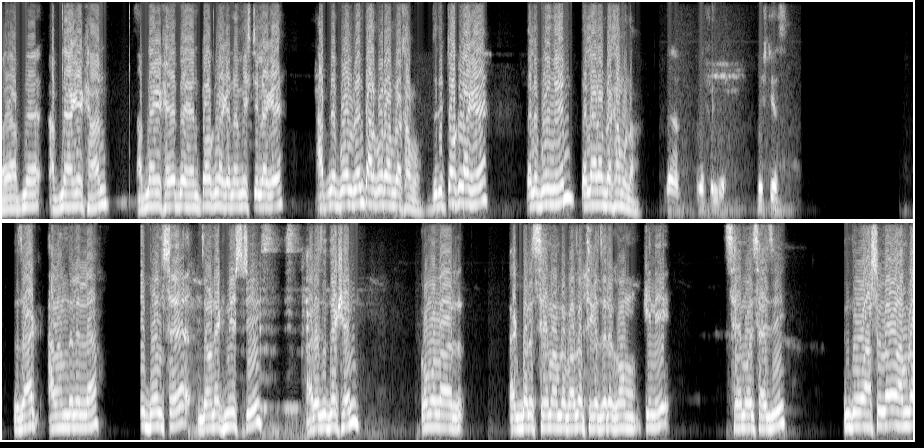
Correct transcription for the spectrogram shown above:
ভাই আপনি আপনি আগে খান। আপনি আগে খাইয়ে দেখেন টক লাগে না মিষ্টি লাগে। আপনি বলবেন তারপরে আমরা খাব যদি টক লাগে তাহলে বললেন তাহলে আর আমরা খাব না। না সুন্দর। মিষ্টি আছে। তো যাক আলহামদুলিল্লাহ। বলছে যে অনেক মিষ্টি। আর এই যে দেখেন কমলার একবারে সেম আমরা বাজার থেকে যেরকম কিনি সেম ওই সাইজই কিন্তু আসলে আমরা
